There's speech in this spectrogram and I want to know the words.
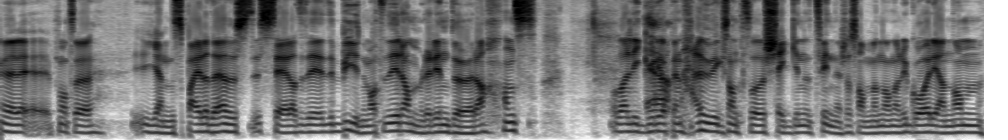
eller, på en måte gjenspeile det. Du ser at de, Det begynner med at de ramler inn døra hans. Og da ligger de Ja. oppi en haug, ikke sant? så skjeggene tvinner seg sammen. Og når de går gjennom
